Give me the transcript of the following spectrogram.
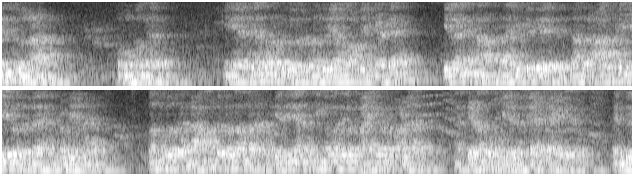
என்று சொன்னார். அப்போ வாங்க நீங்கள் சேந்தமரத்துக்கு வந்துடுறியாமோ அப்படின்னு கேட்டேன். இல்லைன்னா நான் தாய் வீட்டுக்கு சாயந்தரம் ஆறு மணிக்கே வந்துடுறேன் அப்படின்னேன் வந்து பார்த்தா நான் தான் வரேன் என்னையா சிங்கமரையில் பயங்கர மழை நான் கிளம்ப முடியாது லேட் ஆகிடுது என்று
